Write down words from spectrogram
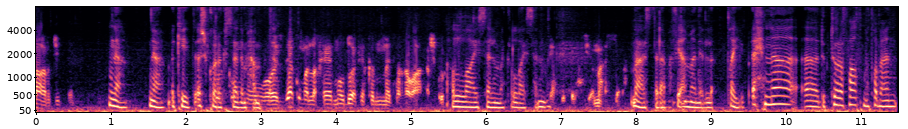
صار جدا. نعم. نعم أكيد. أشكرك أستاذ محمد. وجزاكم الله خير. موضوع في قمة الروعة. أشكرك. الله يسلمك الله يسلمك. يعطيك العافية. مع السلامة. مع السلامة. في أمان الله. طيب إحنا آه، دكتورة فاطمة طبعا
